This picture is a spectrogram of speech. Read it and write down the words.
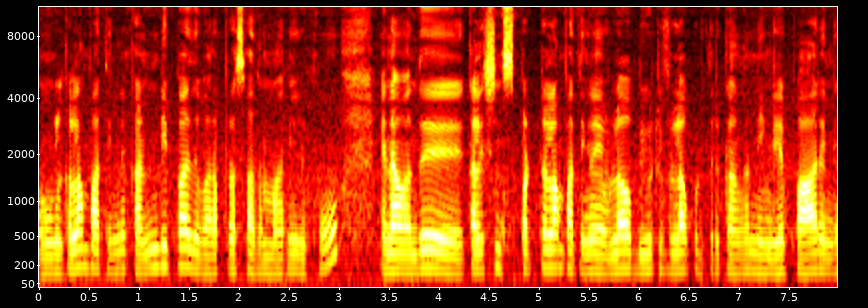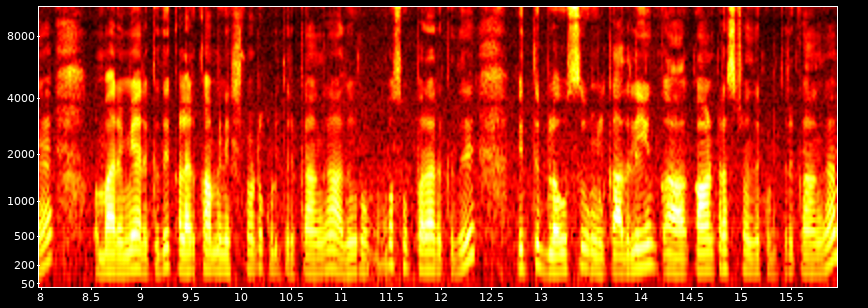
அவங்களுக்கெல்லாம் பார்த்தீங்கன்னா கண்டிப்பாக இது வரப்பிரசாதம் மாதிரி இருக்கும். ஏன்னா வந்து கலெக்ஷன்ஸ் பட்டெல்லாம் பார்த்தீங்கன்னா எவ்வளோ பியூட்டிஃபுல்லாக கொடுத்துருக்காங்கன்னு நீங்களே பாருங்கள் ரொம்ப அருமையாக இருக்குது. கலர் காம்பினேஷனோட கொடுத்துருக்காங்க. அதுவும் ரொம்ப சூப்பராக இருக்குது. வித் ப்ளவுஸு உங்களுக்கு அதுலேயும் கான்ட்ராஸ்ட் வந்து கொடுத்துருக்காங்க.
